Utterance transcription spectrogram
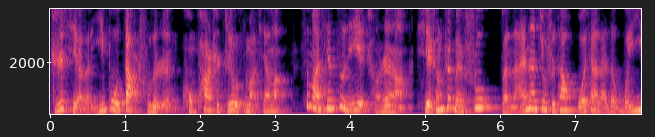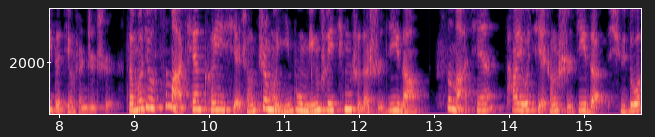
只写了一部大书的人，恐怕是只有司马迁了。司马迁自己也承认啊，写成这本书本来呢就是他活下来的唯一的精神支持。怎么就司马迁可以写写成这么一部名垂青史的史记呢？司马迁他有写成《史记》的许多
